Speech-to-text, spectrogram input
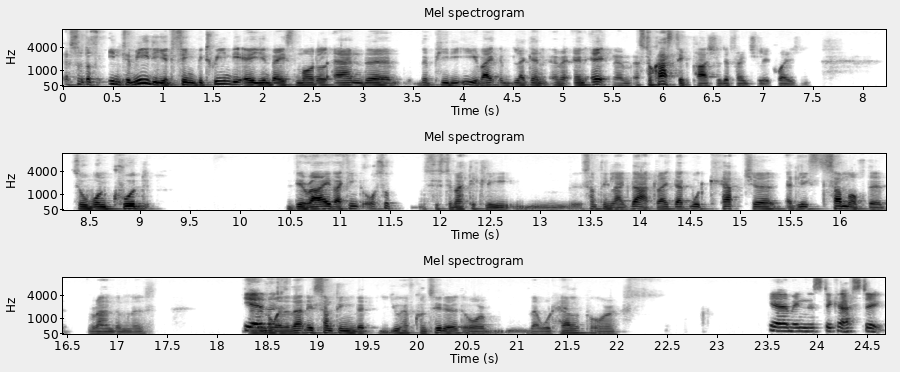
a sort of intermediate thing between the agent-based model and the, the PDE, right? Like an, an, an a stochastic partial differential equation. So one could derive, I think, also systematically something like that, right? That would capture at least some of the randomness. I Yeah, don't know whether that is something that you have considered or that would help or. yeah, I mean, the stochastic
